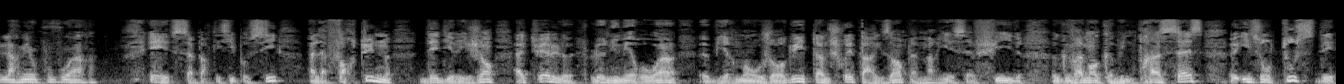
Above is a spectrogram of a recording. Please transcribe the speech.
l'armée au pouvoir. Et ça participe aussi à la fortune des dirigeants actuels. Le, numéro un euh, birman aujourd'hui, Tan Shwe, par exemple, a marié sa fille euh, vraiment comme une princesse. Euh, ils ont tous des,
